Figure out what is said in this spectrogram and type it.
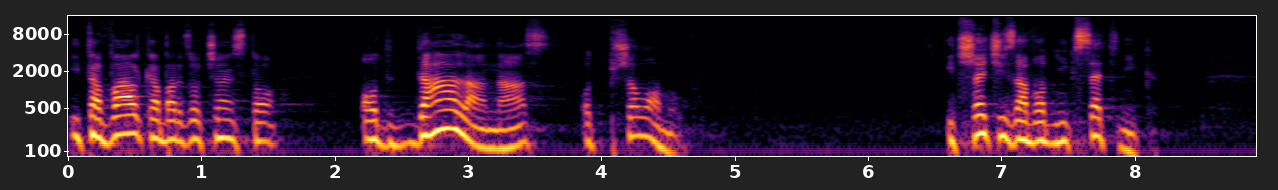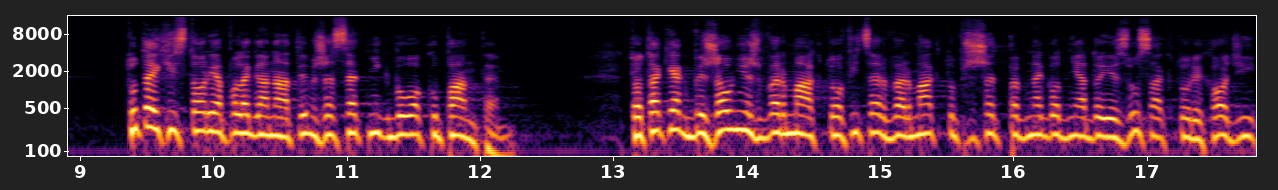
I ta walka bardzo często oddala nas od przełomów. I trzeci zawodnik, setnik. Tutaj historia polega na tym, że setnik był okupantem. To tak jakby żołnierz Wehrmachtu, oficer Wehrmachtu przyszedł pewnego dnia do Jezusa, który chodzi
